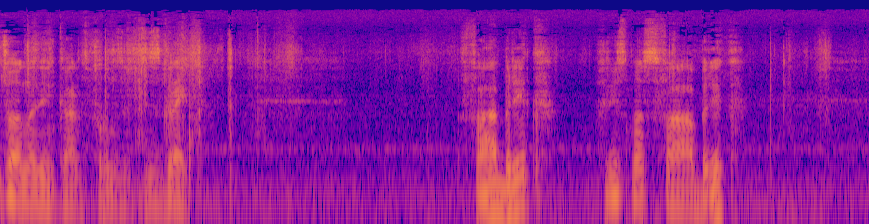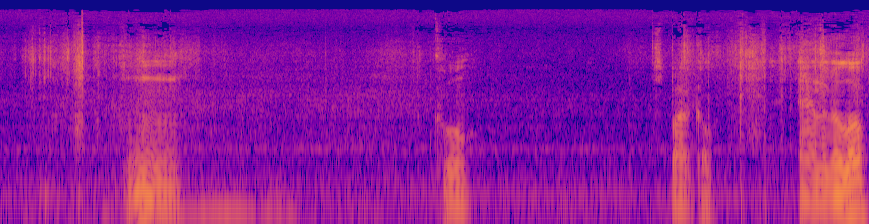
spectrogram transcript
journaling cards from this. It's great. Fabric, Christmas fabric. Mm. Cool. Sparkle. Envelope.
